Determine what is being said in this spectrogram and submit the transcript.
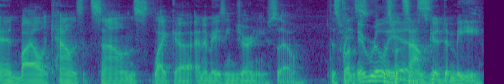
and by all accounts, it sounds like a, an amazing journey. So this one's It really this one sounds good to me,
